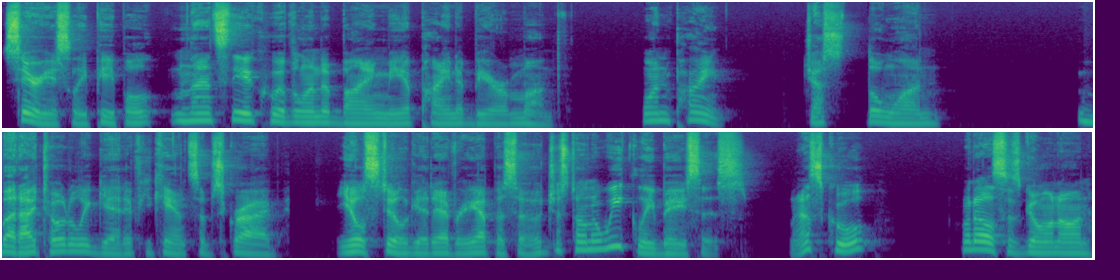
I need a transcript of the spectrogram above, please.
Seriously, people, that's the equivalent of buying me a pint of beer a month. One pint. Just the one. But I totally get if you can't subscribe. You'll still get every episode just on a weekly basis. That's cool. What else is going on?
